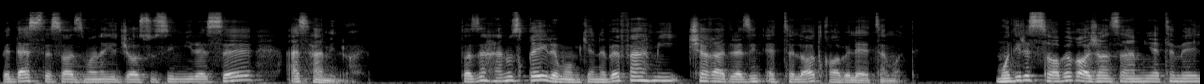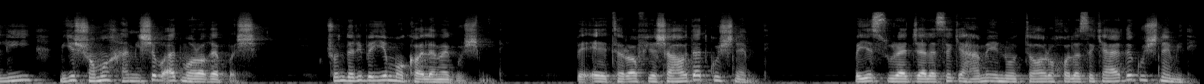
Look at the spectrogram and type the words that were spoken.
به دست سازمانه جاسوسی می‌رسه از همین راه تازه هنوز غیر ممکنه بفهمی چقدر از این اطلاعات قابل اعتماده مدیر سابق آژانس امنیت ملی میگه شما همیشه باید مراقب باشی چون داری به یه مکالمه گوش میدی. به اعتراف یا شهادت گوش نمیدی. به یه صورت جلسه که همه نکته ها رو خلاصه کرده گوش نمیدی.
